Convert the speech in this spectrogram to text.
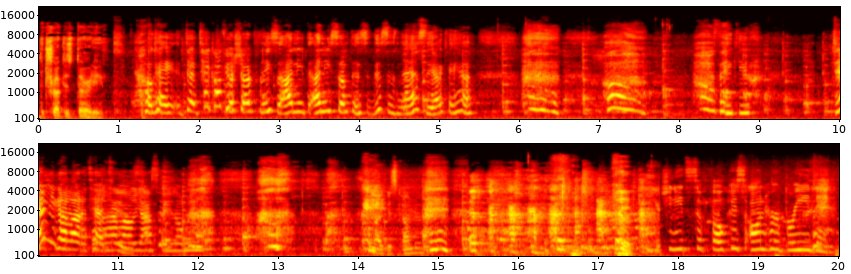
The truck is dirty. Okay, t- take off your shirt, please. I need I need something. This is nasty. I can't have. Oh, oh thank you. Jen, you got a lot of How long tattoos. y'all say you gonna be? like it's coming. She needs to focus on her breathing.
